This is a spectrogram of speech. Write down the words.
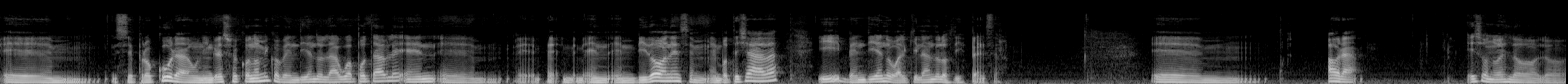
eh, se procura un ingreso económico vendiendo el agua potable en, eh, en, bidones, en, embotellada, y vendiendo o alquilando los dispensers. Eh, ahora, eso no es lo,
